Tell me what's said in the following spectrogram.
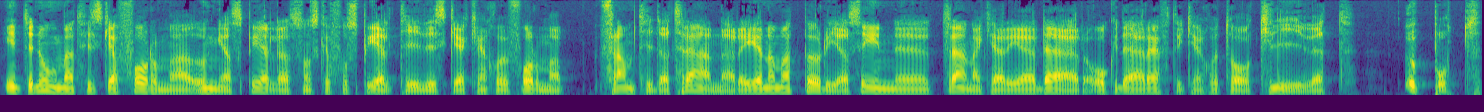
inte nog med att vi ska forma unga spelare som ska få speltid. Vi ska kanske forma framtida tränare genom att börja sin eh, tränarkarriär där och därefter kanske ta klivet uppåt.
